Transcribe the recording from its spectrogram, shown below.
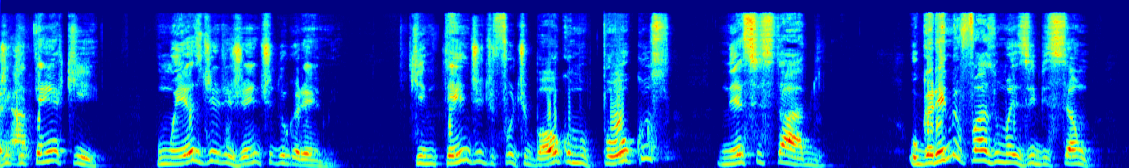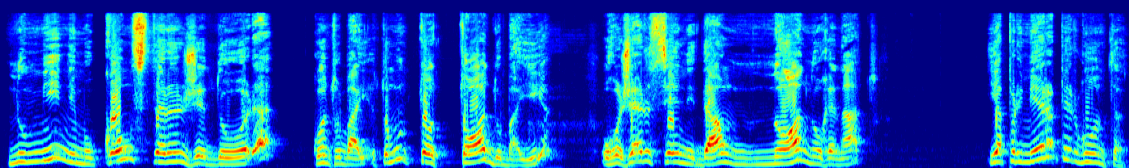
de que tem aqui um ex-dirigente do Grêmio que entende de futebol como poucos nesse estado. O Grêmio faz uma exibição, no mínimo, constrangedora contra o Bahia. Toma um totó do Bahia. O Rogério Ceni dá um nó no Renato. E a primeira pergunta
